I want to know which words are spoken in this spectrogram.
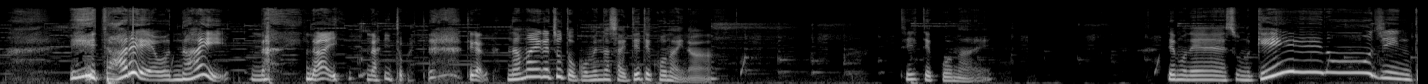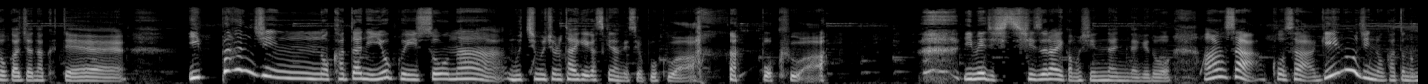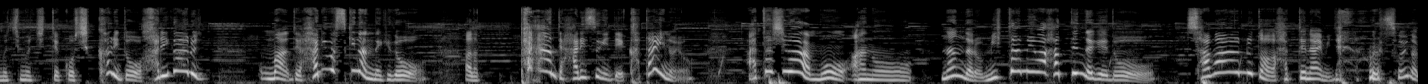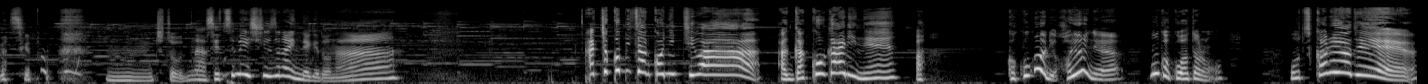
えー、誰？ない、ない、ない、ないとか言って。てか、名前がちょっとごめんなさい。出てこないな。出てこない。でもね、その芸能人とかじゃなくて、一般人の方によくいそうなムチムチの体型が好きなんですよ、僕は。僕は。イメージしづらいかもしんないんだけど、あのさ、こうさ、芸能人の方のムチムチってこうしっかりと張りがある。まあ、で、張りは好きなんだけど、あの、パーンって張りすぎて硬いのよ。私はもう、あの、なんだろう、見た目は張ってんだけど、触ると貼ってないみたいな、そういうのが好き。うん、ちょっと、な、説明しづらいんだけどな。あ、チョコビさん、こんにちは。あ、学校帰りね。あ、学校帰り？早いね。もう学校終わったの？お疲れやで。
